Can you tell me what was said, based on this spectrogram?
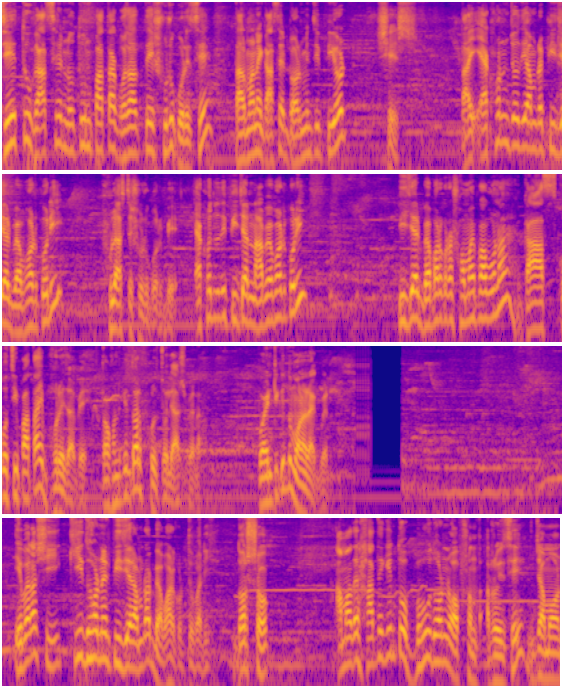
যেহেতু গাছের নতুন পাতা গজাতে শুরু করেছে, তার মানে গাছের ডরমেন্সি পিরিয়ড শেষ। তাই এখন যদি আমরা পিজিআর ব্যবহার করি, ফুল আসতে শুরু করবে। এখন যদি পিজিআর না ব্যবহার করি পিজিআর ব্যবহার করার সময় পাবো না, গাছ কচি পাতায় ভরে যাবে। তখন কিন্তু আর ফুল চলে আসবে না। পয়েন্টটি কিন্তু মনে রাখবেন। এবার আসি, কী ধরনের পিজিআর আমরা ব্যবহার করতে পারি? দর্শক, আমাদের হাতে কিন্তু বহু ধরনের অপশন রয়েছে, যেমন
